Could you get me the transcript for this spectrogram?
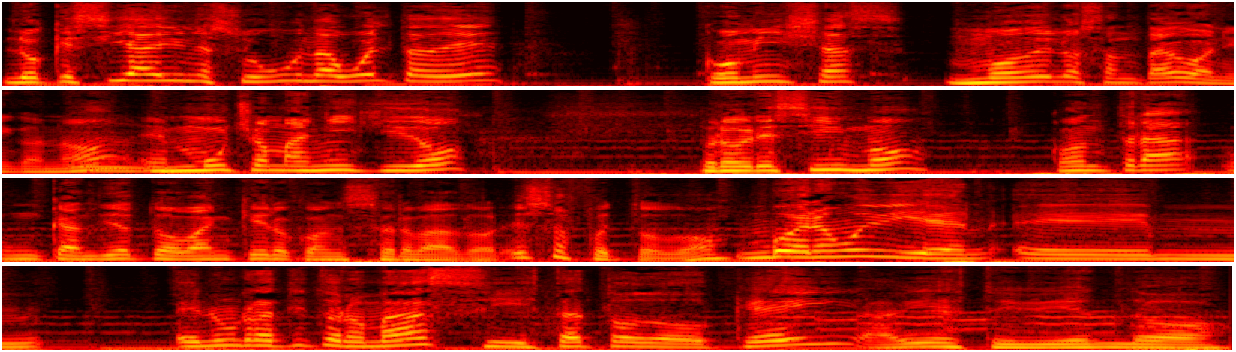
lo que sí hay una segunda vuelta de, comillas, modelos antagónicos, ¿no? Mm. Es mucho más nítido progresismo contra un candidato banquero conservador. Eso fue todo. Bueno, muy bien. eh, en un ratito nomás, si está todo ok, ahí estoy viendo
